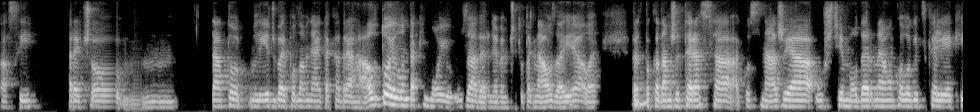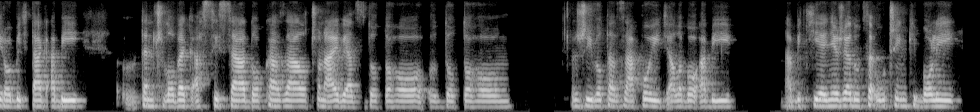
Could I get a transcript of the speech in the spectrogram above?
asi prečo um, táto liečba je podľa mňa aj taká drahá. Ale to je len taký môj uzáver, neviem, či to tak naozaj je, ale mhm. predpokladám, že teraz sa ako snažia už tie moderné onkologické lieky robiť tak, aby ten človek asi sa dokázal čo najviac do toho, do toho života zapojiť, alebo aby, aby tie nežiaduce účinky boli,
